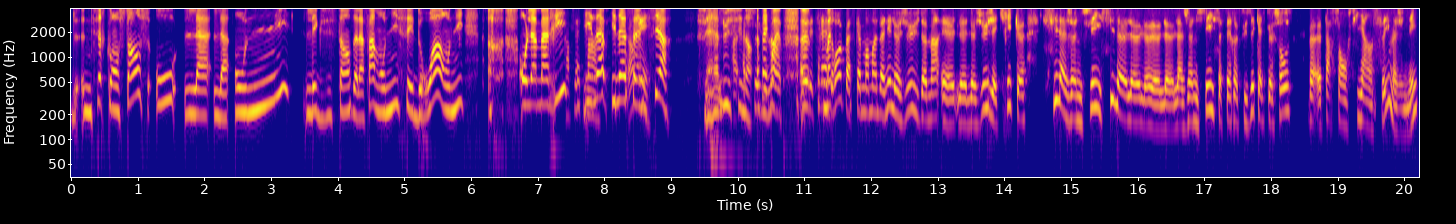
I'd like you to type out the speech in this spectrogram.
d'une circonstance où la, la, on nie l'existence de la femme, on nie ses droits, on nie, on la marie in, in absentia. C'est hallucinant. C'est incroyable. Euh, c'est très drôle parce qu'à un moment donné, le juge demande, euh, le, juge écrit que si la jeune fille, si le, la jeune fille se fait refuser quelque chose ben, par son fiancé, imaginez,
